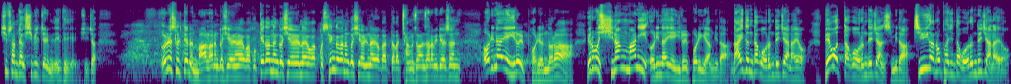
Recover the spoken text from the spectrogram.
13장 11절입니다. 이렇게. 시작. 어렸을 때는 말하는 것이 어린아이와 같고 깨닫는 것이 어린아이와 같고 생각하는 것이 어린아이와 같다가 장성한 사람이 되어선 어린아이의 일을 버렸노라. 여러분 신앙만이 어린아이의 일을 버리게 합니다. 나이 든다고 어른 되지 않아요. 배웠다고 어른 되지 않습니다. 지위가 높아진다고 어른 되지 않아요.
